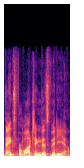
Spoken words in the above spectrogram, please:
Thanks for watching this video.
